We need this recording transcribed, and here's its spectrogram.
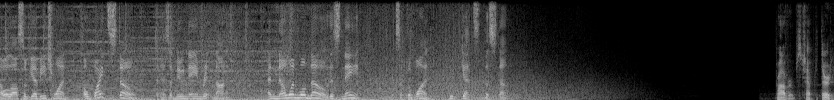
I will also give each one a white stone that has a new name written on it. And no one will know this name except the one who gets the stone. Proverbs chapter 30,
